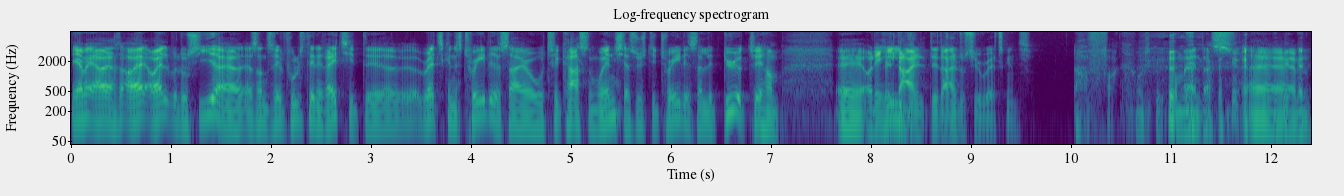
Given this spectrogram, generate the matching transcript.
Jamen, og, og, og alt, hvad du siger, er, er sådan set fuldstændig rigtigt. Øh, Redskins traded sig jo til Carson Wentz. Jeg synes, de traded sig lidt dyrt til ham. Øh, og det, det, er dejligt, det er dejligt, du siger Redskins. Åh, oh, fuck. Undskyld. Commanders. øhm,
